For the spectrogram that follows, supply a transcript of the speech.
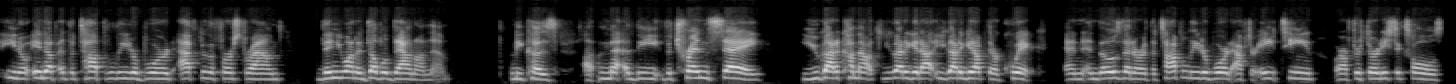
you know, end up at the top of the leaderboard after the first round, then you want to double down on them because uh, the the trends say you got to come out, you got to get out, you got to get up there quick. And and those that are at the top of the leaderboard after 18 or after 36 holes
